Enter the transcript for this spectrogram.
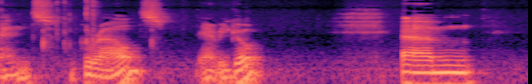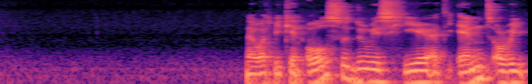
and grounds. There we go. Um, now what we can also do is here at the end, or we,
